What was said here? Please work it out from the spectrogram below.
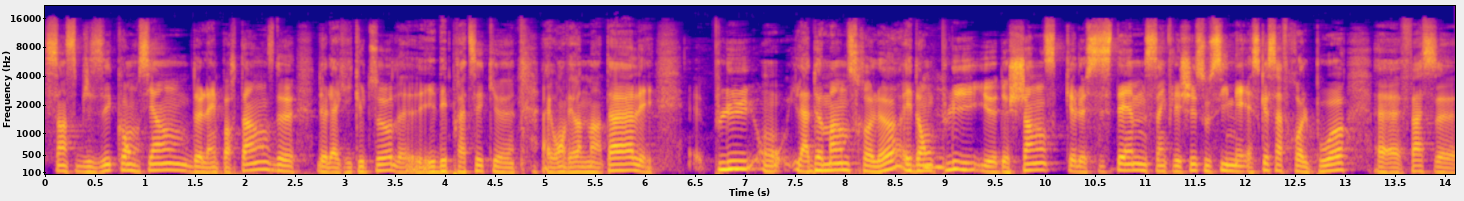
sensibilisée, consciente de l'importance de, de et des pratiques euh, agro-environnementales et plus on, la demande sera là et donc mm-hmm. plus il y a de chances que le système s'infléchisse aussi. Mais est-ce que ça fera le poids euh, face euh,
